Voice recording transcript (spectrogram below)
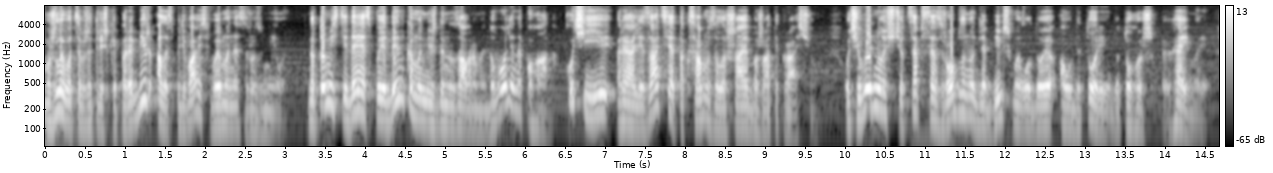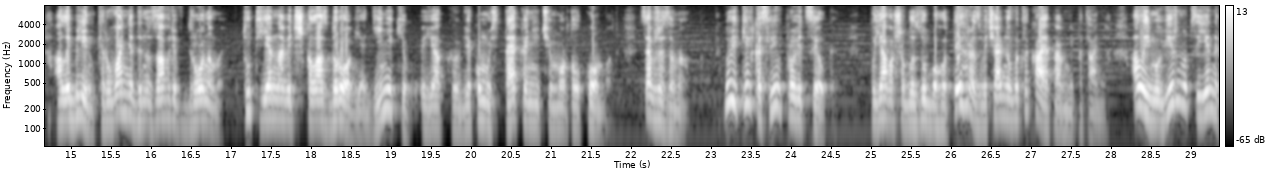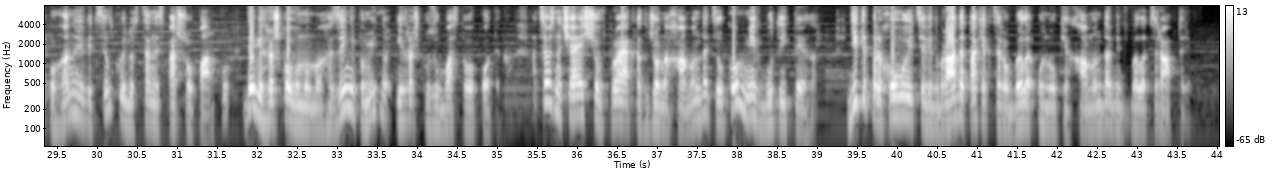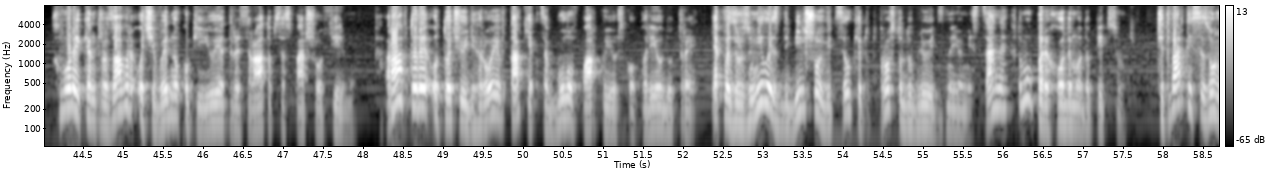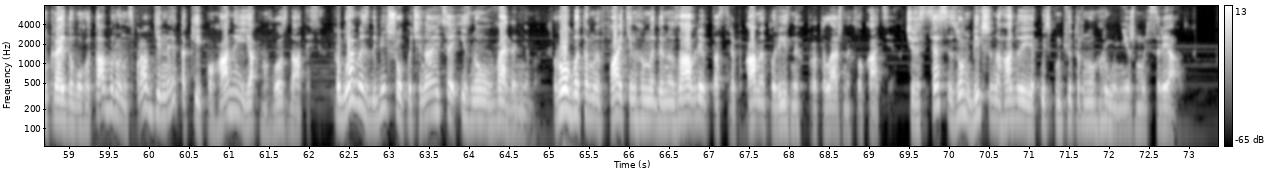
Можливо, це вже трішки перебір, але сподіваюсь, ви мене зрозуміли. Натомість ідея з поєдинками між динозаврами доволі непогана, хоч її реалізація так само залишає бажати кращого. Очевидно, що це все зроблено для більш молодої аудиторії, до того ж геймерів. Але блін, керування динозаврів дронами. Тут є навіть шкала здоров'я дініків, як в якомусь Текані чи Mortal Kombat. Це вже занадто. Ну і кілька слів про відсилки. Поява шаблезубого тигра, звичайно, викликає певні питання, але ймовірно, це є непоганою відсилкою до сцени з першого парку, де в іграшковому магазині помітно іграшку зубастого котика. А це означає, що в проектах Джона Хаммонда цілком міг бути й тигр. Діти переховуються від брада, так як це робили онуки Хаммонда від велоцирапторів. Хворий кентрозавр, очевидно, копіює трицератопса з першого фільму. Раптори оточують героїв так, як це було в парку юрського періоду 3. Як ви зрозуміли, здебільшого відсилки тут просто дублюють знайомі сцени, тому переходимо до підсумків. Четвертий сезон крейдового табору насправді не такий поганий, як могло здатися. Проблеми здебільшого починаються із нововведеннями, роботами, файтінгами динозаврів та стрибками по різних протилежних локаціях. Через це сезон більше нагадує якусь комп'ютерну гру, ніж мультсеріал.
